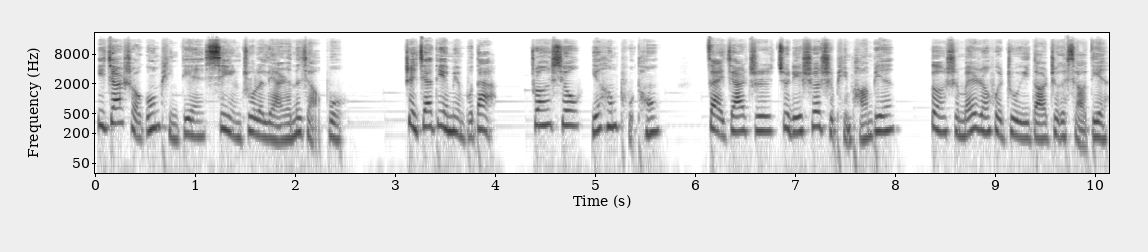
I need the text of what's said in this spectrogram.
一家手工品店吸引住了两人的脚步。这家店面不大，装修也很普通，再加之距离奢侈品旁边，更是没人会注意到这个小店。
